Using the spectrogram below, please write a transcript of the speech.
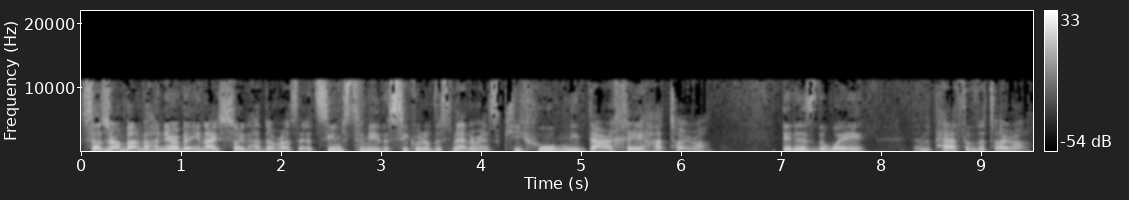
Says Ramban, "V'hanir be'inai soid hadavar It seems to me the secret of this matter is kihu midarche haTorah. It is the way and the path of the Torah.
